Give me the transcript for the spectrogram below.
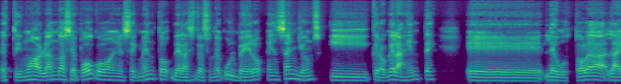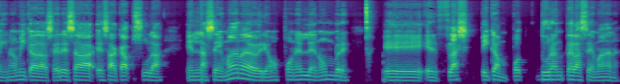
Estuvimos hablando hace poco en el segmento de la situación de Culvelo en San Jones y creo que la gente eh, le gustó la, dinámica de hacer esa, esa cápsula en la semana. Deberíamos ponerle nombre eh, el Flash Pick and durante la semana.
